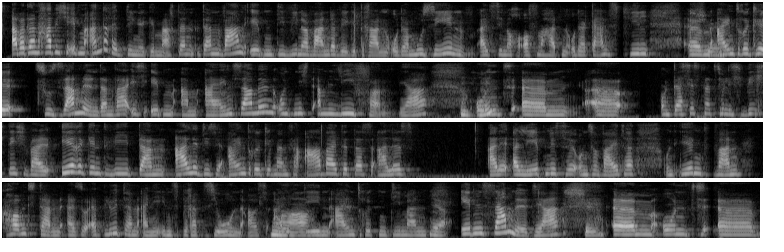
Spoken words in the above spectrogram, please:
aber dann habe ich eben andere Dinge gemacht. Dann, dann waren eben die Wiener Wanderwege dran oder Museen, als sie noch offen hatten, oder ganz viel ähm, Eindrücke zu sammeln. Dann war ich eben am Einsammeln und nicht am Liefern. Ja? Mhm. Und ähm, äh, und das ist natürlich wichtig, weil irgendwie dann alle diese Eindrücke, man verarbeitet das alles, alle Erlebnisse und so weiter. Und irgendwann kommt dann, also erblüht dann eine Inspiration aus ja. all den Eindrücken, die man ja. eben sammelt, ja. Schön. Ähm, und äh,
